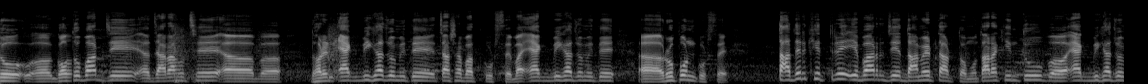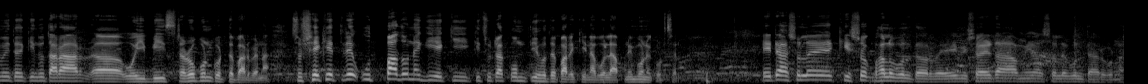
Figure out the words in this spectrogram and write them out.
তো গতবার যে যারা হচ্ছে ধরেন এক বিঘা জমিতে চাষাবাদ করছে বা এক বিঘা জমিতে রোপণ করছে, তাদের ক্ষেত্রে এবার যে দামের তারতম্য, তারা কিন্তু এক বিঘা জমিতে কিন্তু তারা আর ওই বীজটা রোপণ করতে পারবে না। তো সেক্ষেত্রে উৎপাদনে গিয়ে কি কিছুটা কমতি হতে পারে কিনা বলে আপনি মনে করছেন? এটা আসলে কৃষক ভালো বলতে পারবে, এই বিষয়টা আমি আসলে বলতে পারব না।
